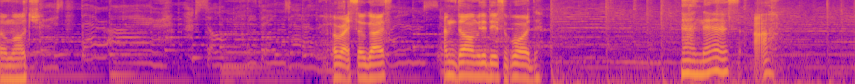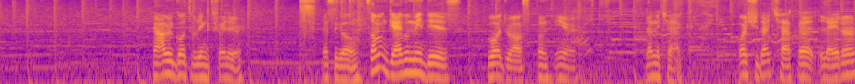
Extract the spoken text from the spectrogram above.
so much. Alright, so guys, I'm done with this word. And next, ah. Now I will go to Link Trader. Let's go. Someone gave me this wardrobes from here. Let me check. Or should I check it later?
